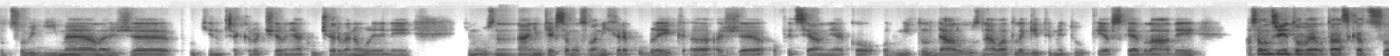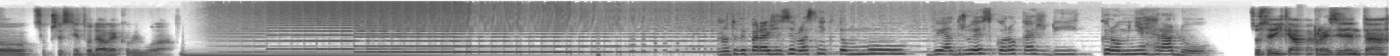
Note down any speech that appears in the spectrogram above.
to, co vidíme, ale že Putin překročil nějakou červenou linii tím uznáním těch samozvaných republik a že oficiálně jako odmítl dál uznávat legitimitu kijevské vlády a samozřejmě tohle je otázka, co, co přesně to dál jako vyvolá. No to vypadá, že se vlastně k tomu vyjadřuje skoro každý, kromě hradu. Co se týká prezidenta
